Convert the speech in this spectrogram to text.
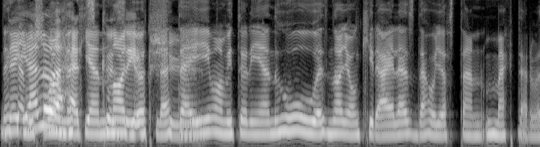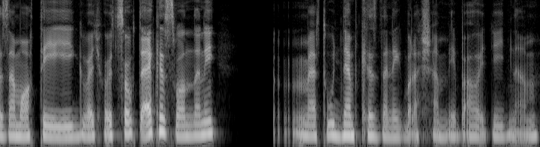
Nekem de is vannak ilyen középső. nagy ötleteim, amitől ilyen hú, ez nagyon király lesz, de hogy aztán megtervezem a téig, vagy hogy szokták ezt mondani, mert úgy nem kezdenék bele semmibe, hogy így nem.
